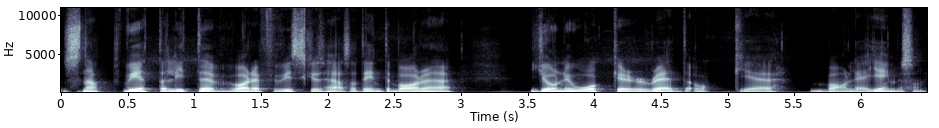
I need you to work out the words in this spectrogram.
snabbt veta lite vad det är för whisky här så att det inte bara är Johnny Walker Red och eh, vanliga Jameson.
